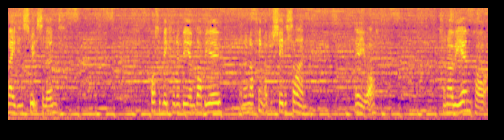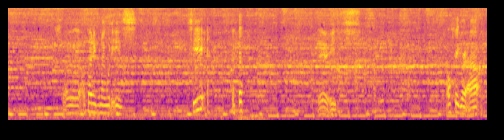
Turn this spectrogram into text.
Made in Switzerland. Possibly for the BMW. And then I think I just see the sign. There you are. It's an OEM part. So uh, I don't even know what it is. See it? there it is. I'll figure it out.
